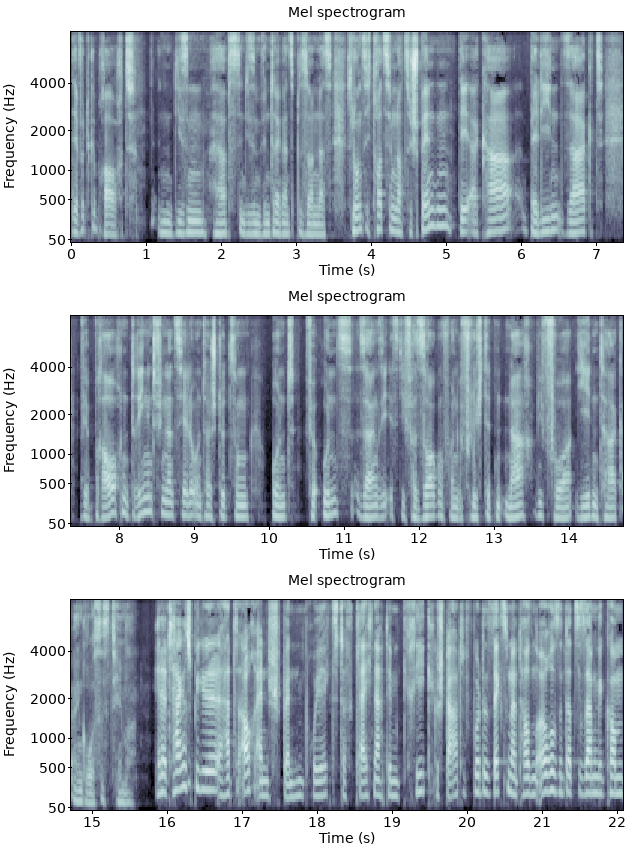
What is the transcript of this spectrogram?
der wird gebraucht. In diesem Herbst, in diesem Winter ganz besonders. Es lohnt sich trotzdem noch zu spenden. DRK Berlin sagt, wir brauchen dringend finanzielle Unterstützung und für uns, sagen sie, ist die Versorgung von Geflüchteten nach wie vor jeden Tag ein großes Thema. Ja, der Tagesspiegel hat auch ein Spendenprojekt, das gleich nach dem Krieg gestartet wurde. 600.000 Euro sind da zusammengekommen.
